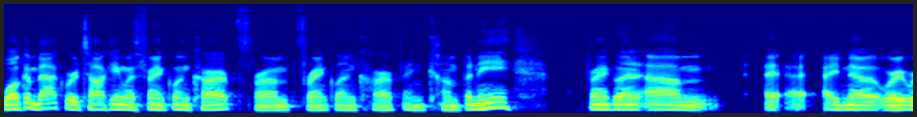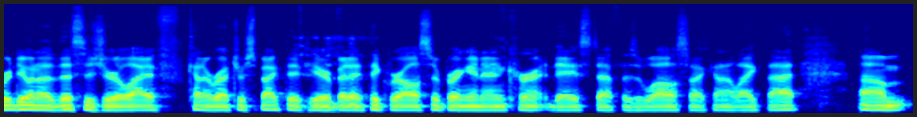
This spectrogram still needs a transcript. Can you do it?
Welcome back. We're talking with Franklin Karp from Franklin Karp and Company. Franklin, um, I, I, know we're, we're doing a This Is Your Life kind of retrospective here, but I think we're also bringing in current day stuff as well. So I kind of like that. Um,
